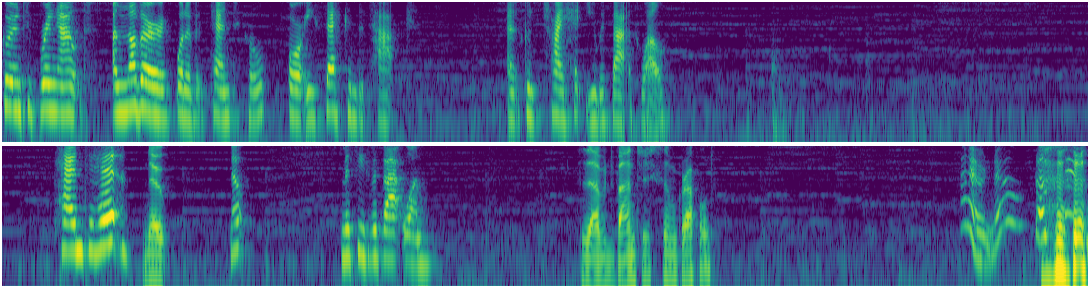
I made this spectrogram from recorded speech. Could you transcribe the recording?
going to bring out another one of its tentacles for a second attack. And it's going to try and hit you with that as well. 10 to hit. Nope. Nope. Misses with that one. Does it have advantage because I'm grappled? I don't know.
